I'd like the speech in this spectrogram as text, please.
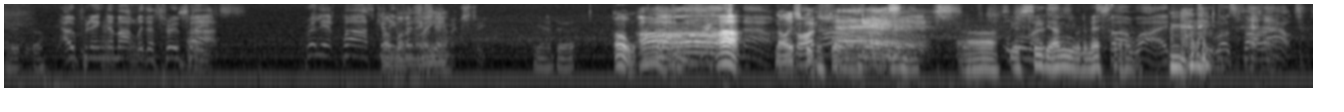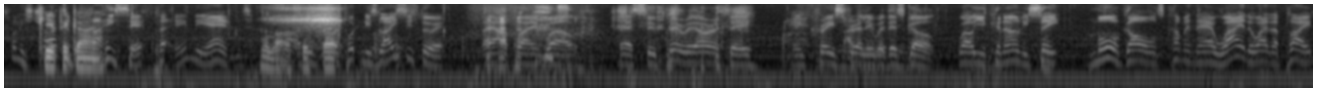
There we go. Opening them up with a through pass. Brilliant pass. Can Oh, he finish yeah. it? Yeah, do it. Oh. Oh! Ah! Nice. Go on. Good shot. Yes. Ah, if you were CDM, you would have missed them. that. he was far out. Keep it going. place it, but in the end, Well, that oh, assist he's putting his laces through it. They are playing well. Their superiority increased really with this goal. Well, you can only see more goals coming their way, the way they played.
